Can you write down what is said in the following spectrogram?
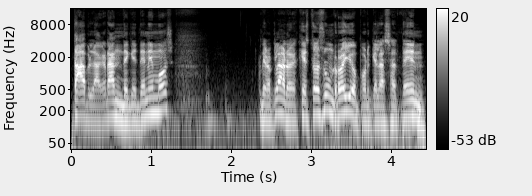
tabla grande que tenemos. Pero claro, es que esto es un rollo porque la sartén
